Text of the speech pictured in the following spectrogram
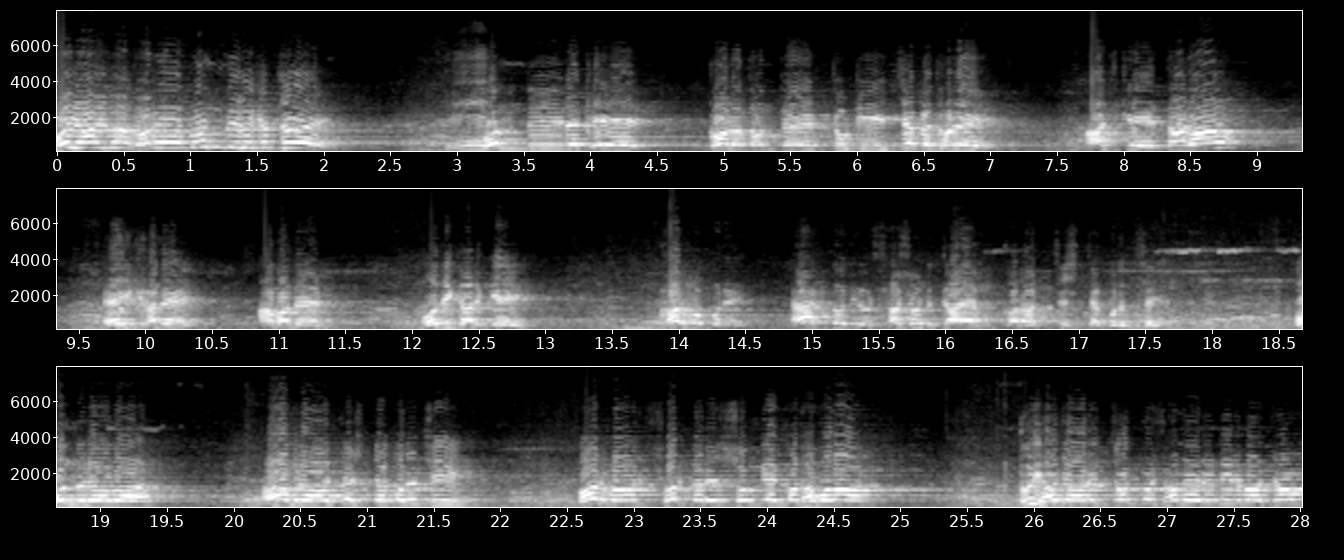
ওই আয়না ঘরে বন্দি রেখেছে। বন্দি রেখে গণতন্ত্রের টুটি চেপে ধরে আজকে তারা এইখানে আমাদের অধিকারকে খর্ব করে একদলীয় শাসন কায়েম করার চেষ্টা করেছে। বন্ধুরা, আবার আমরা চেষ্টা করেছি বারবার সরকারের সঙ্গে কথা বলার। দুই হাজার চোদ্দ সালের নির্বাচন,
